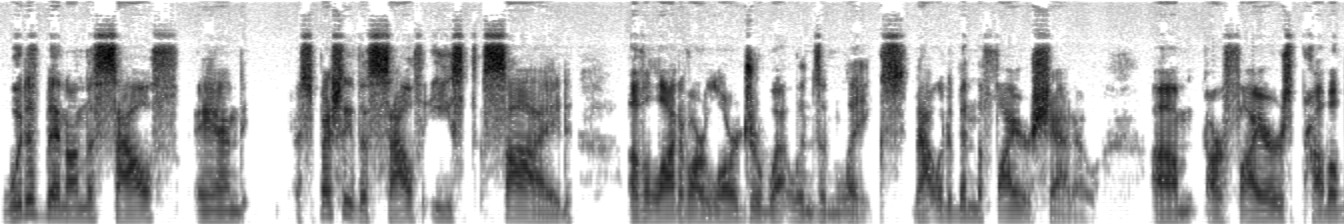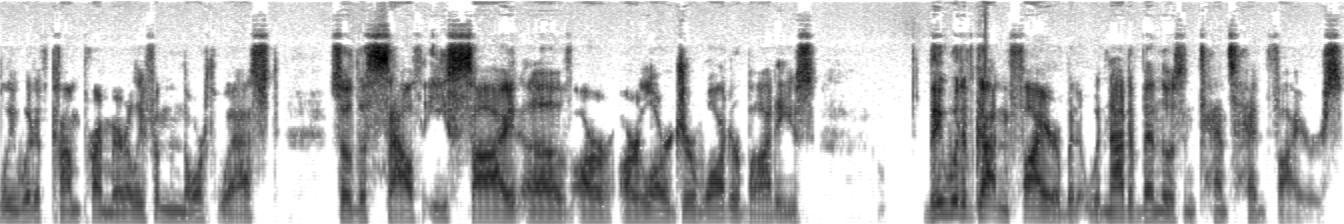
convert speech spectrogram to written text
would have been on the south and especially the southeast side of a lot of our larger wetlands and lakes. That would have been the fire shadow. Um, our fires probably would have come primarily from the northwest. So the southeast side of our, our larger water bodies, they would have gotten fire, but it would not have been those intense head fires.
